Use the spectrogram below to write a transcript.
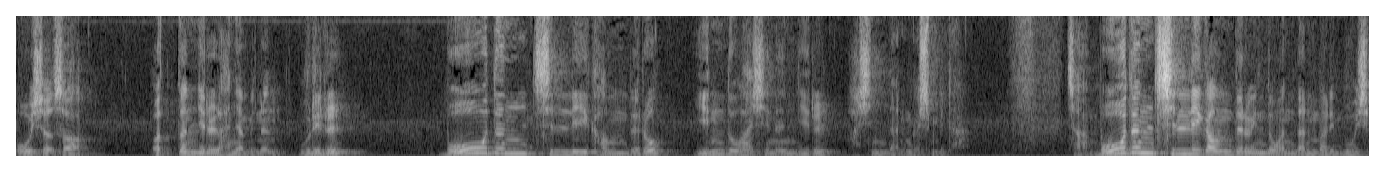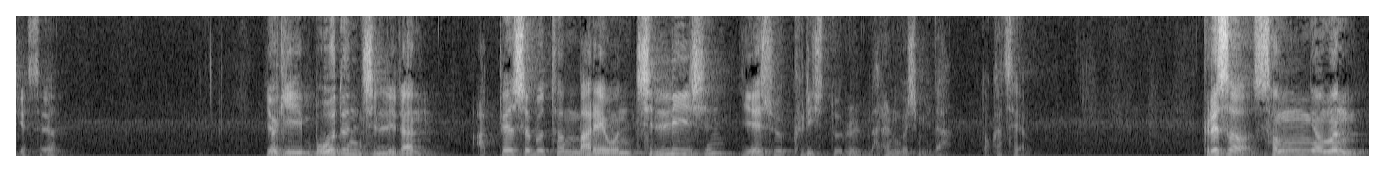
오셔서 어떤 일을 하냐면은 우리를 모든 진리 가운데로 인도하시는 일을 하신다는 것입니다. 자, 모든 진리 가운데로 인도한다는 말이 무엇이겠어요? 여기 모든 진리란 앞에서부터 말해온 진리이신 예수 그리스도를 말하는 것입니다. 똑같아요. 그래서 성령은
